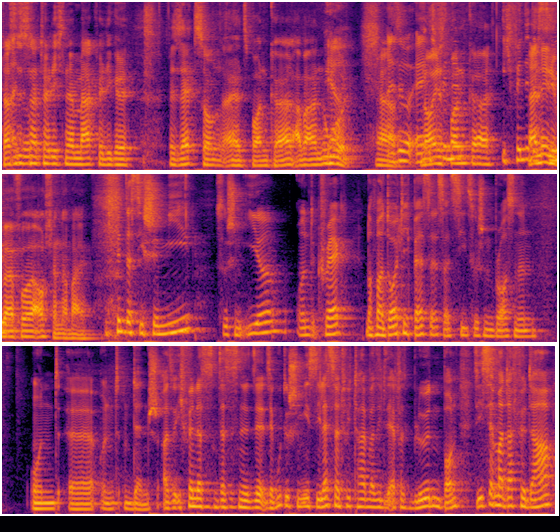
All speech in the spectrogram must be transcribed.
das also, ist natürlich eine merkwürdige Besetzung als Bond Girl, aber nun ja. gut. Ja. Also, äh, Neues finde, Bond Girl. Ich finde, Nein, nee, die war vorher auch schon dabei. Ich finde, dass die Chemie zwischen ihr und Craig nochmal deutlich besser ist als die zwischen Brosnan und, äh, und, und Dench. Also ich finde, das ist, das ist eine sehr, sehr gute Chemie. Sie lässt natürlich teilweise diese etwas blöden Bond. Sie ist ja immer dafür da,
